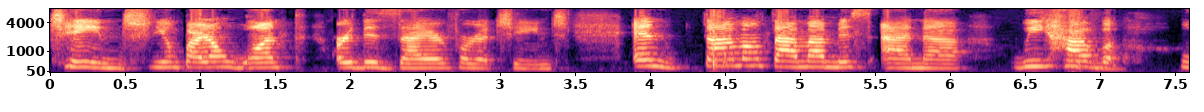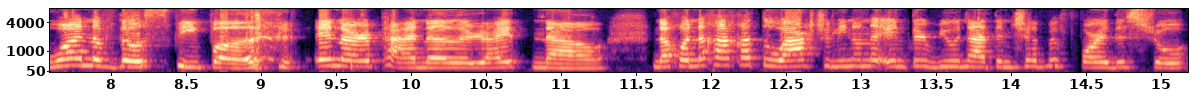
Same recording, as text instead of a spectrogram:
change, yung parang want or desire for a change. And tamang-tama, Miss Ana, we have one of those people in our panel right now. Nako, nakakatuwa actually nung na-interview natin siya before this show,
